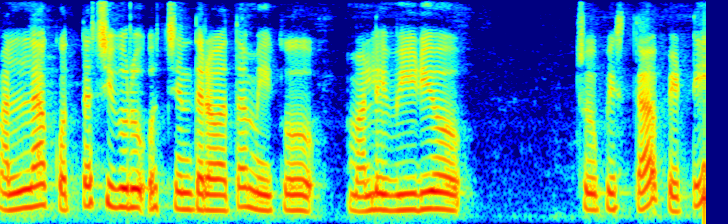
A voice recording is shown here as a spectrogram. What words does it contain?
మళ్ళా కొత్త చిగురు వచ్చిన తర్వాత మీకు మళ్ళీ వీడియో చూపిస్తా పెట్టి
